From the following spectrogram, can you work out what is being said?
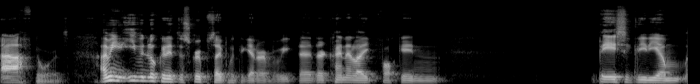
Afterwards. I mean, even looking at the scripts I put together every week, they're they're kind of like fucking. Basically, the um,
